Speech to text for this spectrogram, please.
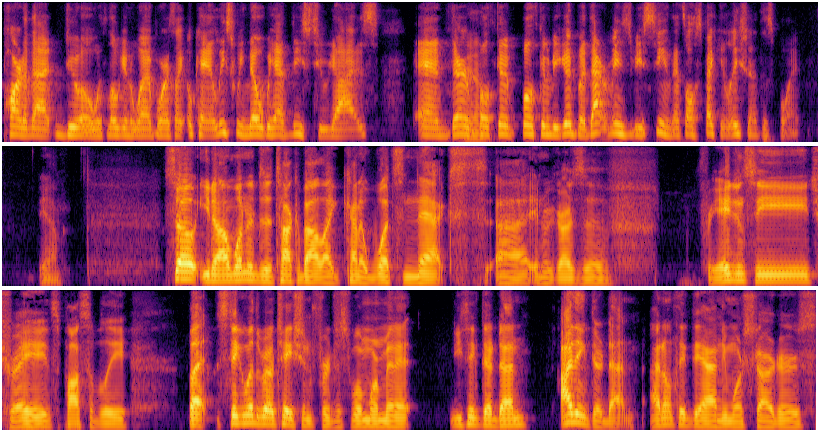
part of that duo with Logan Webb, where it's like, okay, at least we know we have these two guys and they're yeah. both gonna both gonna be good, but that remains to be seen. That's all speculation at this point. Yeah. So, you know, I wanted to talk about like kind of what's next uh in regards of free agency, trades, possibly. But sticking with the rotation for just one more minute, you think they're done? I think they're done. I don't think they have any more starters.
